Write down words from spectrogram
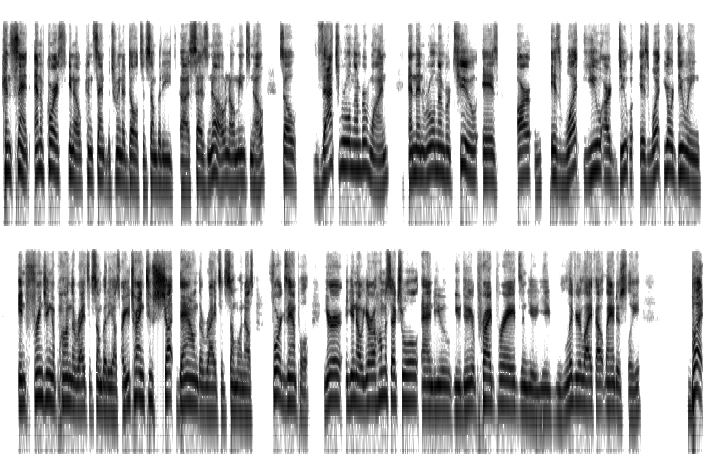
consent, and of course, you know, consent between adults. If somebody uh, says no, no means no. So that's rule number one. And then rule number two is are is what you are do is what you're doing infringing upon the rights of somebody else? Are you trying to shut down the rights of someone else? For example, you're you know you're a homosexual and you you do your pride parades and you you live your life outlandishly, but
